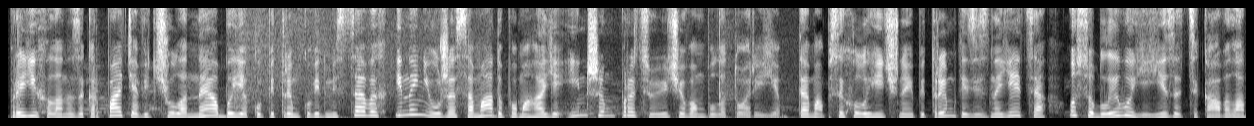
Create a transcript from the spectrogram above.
приїхала на Закарпаття, відчула неабияку підтримку від місцевих і нині уже сама допомагає іншим, працюючи в амбулаторії. Тема психологічної підтримки зізнається, особливо її зацікавила,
